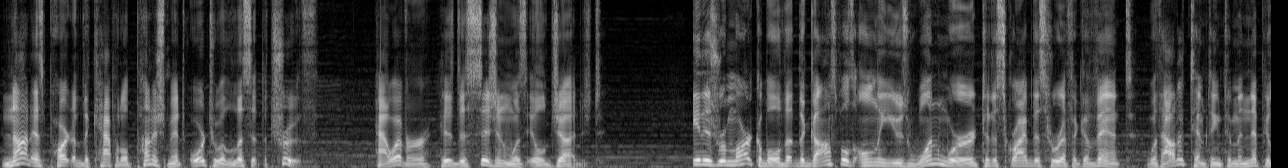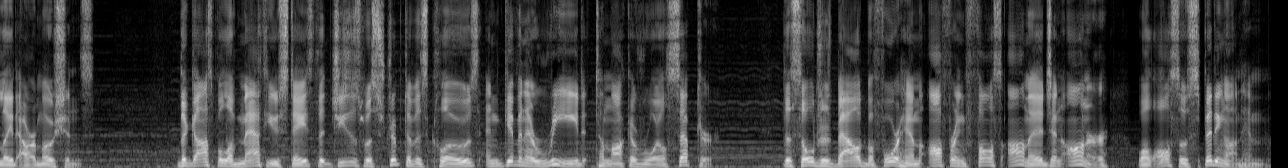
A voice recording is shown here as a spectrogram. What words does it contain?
not as part of the capital punishment or to elicit the truth. However, his decision was ill judged. It is remarkable that the Gospels only use one word to describe this horrific event without attempting to manipulate our emotions. The Gospel of Matthew states that Jesus was stripped of his clothes and given a reed to mock a royal scepter. The soldiers bowed before him, offering false homage and honor while also spitting on him.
